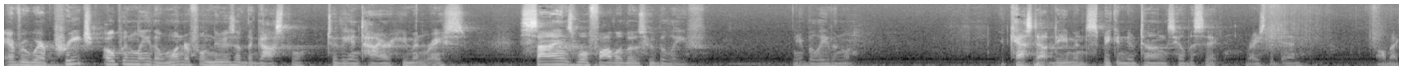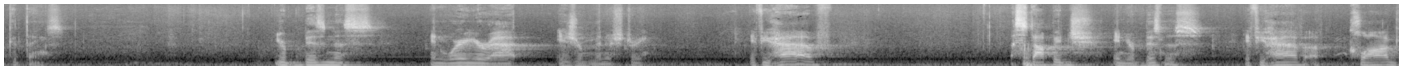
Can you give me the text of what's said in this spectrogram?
everywhere, preach openly the wonderful news of the gospel to the entire human race. Signs will follow those who believe. You believe in one. You cast out demons, speak in new tongues, heal the sick, raise the dead, all that good things. Your business and where you're at is your ministry. If you have a stoppage in your business, if you have a clog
